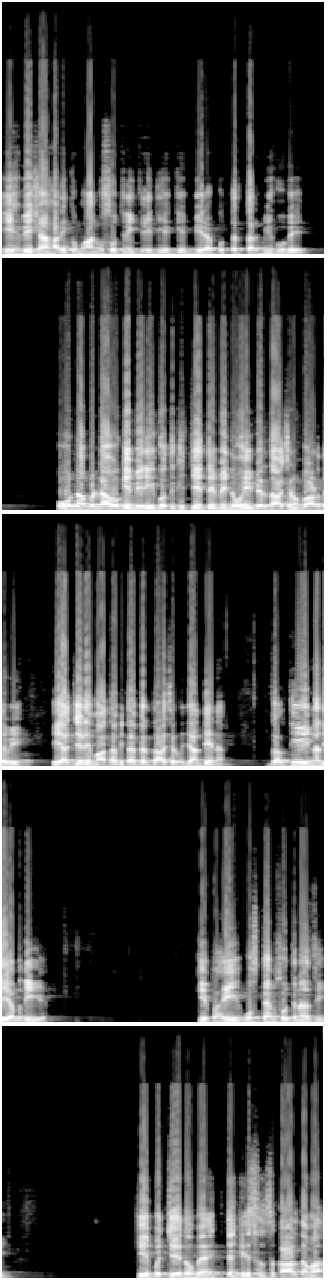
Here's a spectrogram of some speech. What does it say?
ਇਹ ਹਮੇਸ਼ਾ ਹਰ ਇੱਕ ਮਾਂ ਨੂੰ ਸੋਚਣੀ ਚਾਹੀਦੀ ਹੈ ਕਿ ਮੇਰਾ ਪੁੱਤਰ ਧਰਮੀ ਹੋਵੇ। ਉਹ ਨਾ ਵੱਡਾ ਹੋ ਕੇ ਮੇਰੀ ਗੁੱਤ ਖਿੱਚੇ ਤੇ ਮੈਨੂੰ ਹੀ ਬਿਰਧ ਆਸ਼ਰਮ ਬਾੜ ਦੇਵੇ। ਇਹ ਅੱਜ ਜਿਹੜੇ ਮਾਤਾ ਪਿਤਾ ਬਿਰਧ ਆਸ਼ਰਮ ਜਾਂਦੇ ਨਾ ਗਲਤੀ ਇਹਨਾਂ ਦੀ ਆਪਦੀ ਹੈ। ਕਿ ਭਾਈ ਉਸ ਟਾਈਮ ਸੋਚਣਾ ਸੀ ਕਿ ਬੱਚੇ ਨੂੰ ਮੈਂ ਚੰਗੇ ਸੰਸਕਾਰ ਦਵਾਂ,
